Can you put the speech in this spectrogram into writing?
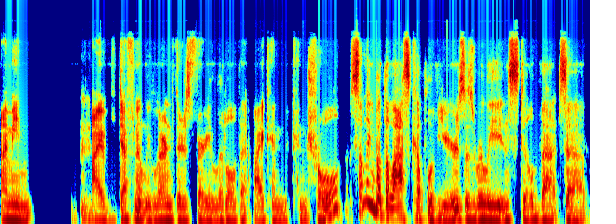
I- mean, I've definitely learned there's very little that I can control. Something about the last couple of years has really instilled that uh,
